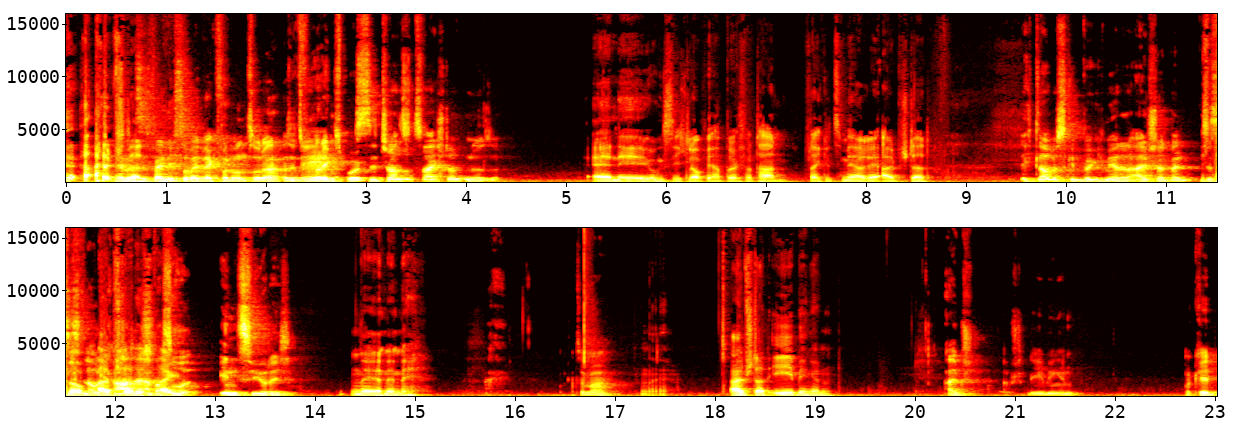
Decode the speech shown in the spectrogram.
Ja, aber das Albstadt. ist vielleicht nicht so weit weg von uns, oder? Also jetzt von Regensburg. Das sind schon so zwei Stunden oder so. Äh, nee, Jungs, ich glaube, ihr habt euch vertan. Vielleicht gibt es mehrere Albstadt. Ich glaube, es gibt wirklich mehrere Altstadt, weil das glaub, ist laut Albstadt Karte ist einfach so in Zürich. Nee, nee, nee. Warte mal. nee. Albstadt Ebingen. Albstadt, Albstadt Ebingen. Okay,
